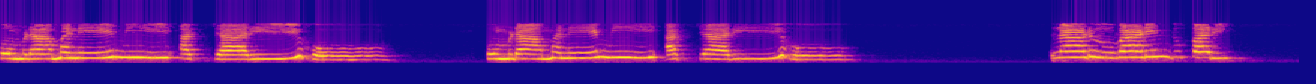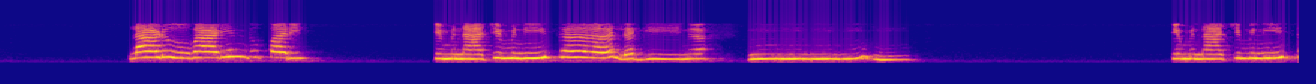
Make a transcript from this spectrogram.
कोंबडा म्हणे मी आचारी हो. कोंबडा म्हणे मी आचारी हो. लाडू वाढीन दुपारी लाडू वाढीन दुपारी चिमणा चिमणीच लगीन. चिमना चिमणा चिमणीच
